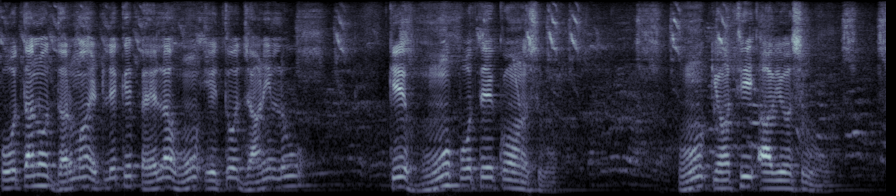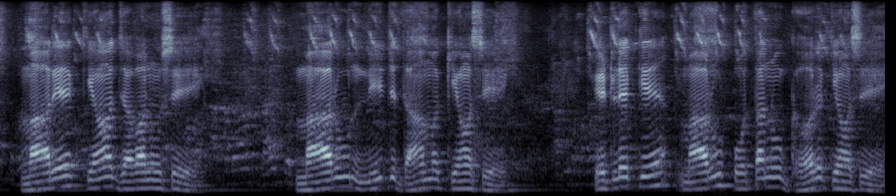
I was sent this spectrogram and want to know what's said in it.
પોતાનો ધર્મ એટલે કે પહેલાં હું એ તો જાણી લઉં કે હું પોતે કોણ છું? હું ક્યાંથી આવ્યો છું? મારે ક્યાં જવાનું છે? મારું નિજ ધામ ક્યાં છે? એટલે કે મારું પોતાનું ઘર ક્યાં છે?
